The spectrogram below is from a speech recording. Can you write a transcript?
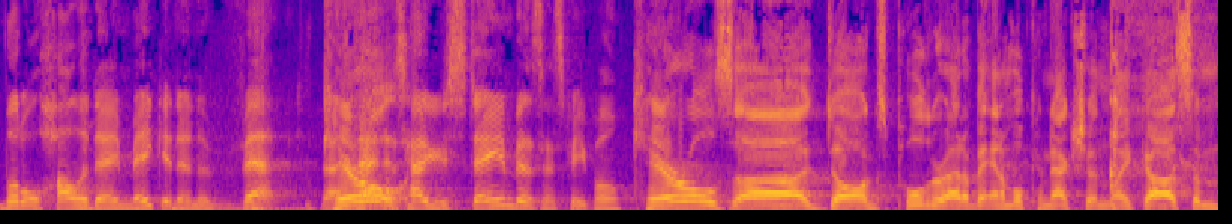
little holiday, make it an event. That, Carol- that is how you stay in business, people. Carol's uh, dogs pulled her out of Animal Connection like uh, some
